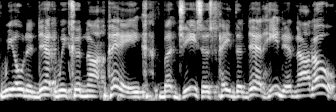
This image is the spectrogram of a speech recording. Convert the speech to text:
We owed a debt we could not pay, but Jesus paid the debt he did not owe.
